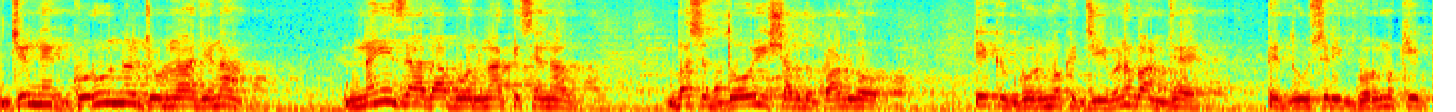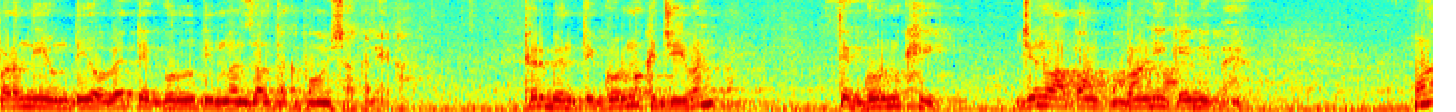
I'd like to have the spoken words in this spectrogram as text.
ਜਿਨੇ ਗੁਰੂ ਨਾਲ ਜੁੜਨਾ ਜੇ ਨਾ, ਨਹੀਂ ਜ਼ਿਆਦਾ ਬੋਲਣਾ ਕਿਸੇ ਨਾਲ, ਬਸ ਦੋ ਹੀ ਸ਼ਬਦ ਪੜ੍ਹ ਲਓ, ਇੱਕ ਗੁਰਮੁਖ ਜੀਵਨ ਬਣ ਜਾਏ ਤੇ ਦੂਸਰੀ ਗੁਰਮੁਖੀ ਪੜ੍ਹਨੀ ਹੁੰਦੀ ਹੋਵੇ ਤੇ ਗੁਰੂ ਦੀ ਮੰਜ਼ਲ ਤੱਕ ਪਹੁੰਚ ਸਕਣੇਗਾ ਫਿਰ ਬੇਨਤੀ, ਗੁਰਮੁਖ ਜੀਵਨ ਤੇ ਗੁਰਮੁਖੀ ਜਿਹਨੂੰ ਆਪਾਂ ਬਾਣੀ ਕਹਿੰਦੇ ਪਏ ਹਾਂ। ਹੁਣ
